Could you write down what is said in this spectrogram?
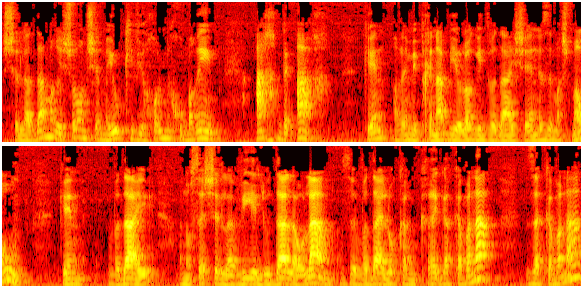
של האדם הראשון, שהם היו כביכול מחוברים אח באח, כן? הרי מבחינה ביולוגית ודאי שאין לזה משמעות, כן? ודאי, הנושא של להביא ילודה לעולם, זה ודאי לא כאן כרגע הכוונה, זה הכוונה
